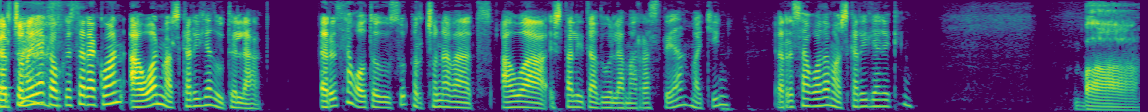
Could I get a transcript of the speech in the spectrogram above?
Pertsonaiak aurkezterakoan hauan maskarilla dutela. Errezago ote duzu pertsona bat haua estalita duela marraztea, makin? Errezagoa da maskarillarekin? Ba...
